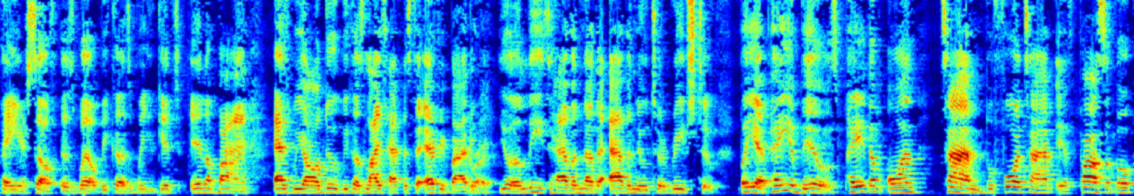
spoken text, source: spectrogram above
pay yourself as well because when you get in a bind as we all do because life happens to everybody right. you'll at least have another avenue to reach to. But yeah pay your bills. Pay them on time before time if possible.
